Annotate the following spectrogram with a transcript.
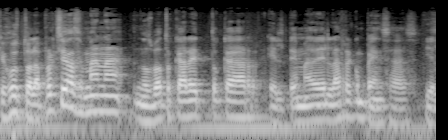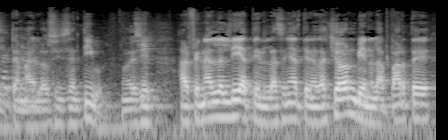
Que justo la próxima semana nos va a tocar eh, tocar el tema de las recompensas y el tema de los incentivos. ¿no? Es decir, al final del día tienes la señal, tienes la acción, viene la parte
